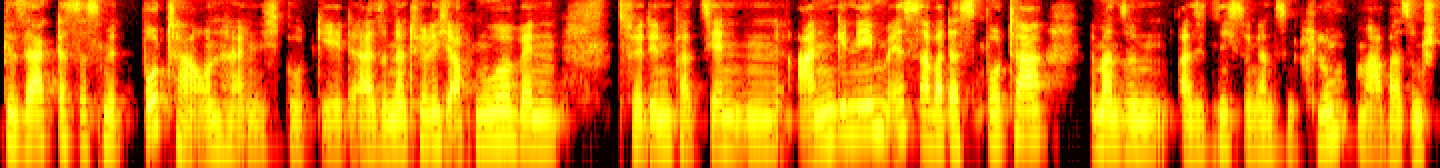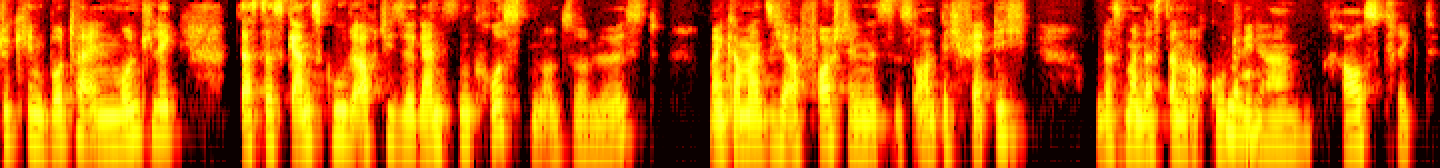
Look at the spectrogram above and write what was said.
gesagt, dass das mit Butter unheimlich gut geht. Also natürlich auch nur, wenn es für den Patienten angenehm ist, aber das Butter, wenn man so ein, also jetzt nicht so einen ganzen Klumpen, aber so ein Stückchen Butter in den Mund legt, dass das ganz gut auch diese ganzen Krusten und so löst. Man kann man sich auch vorstellen, es ist ordentlich fettig und dass man das dann auch gut ja. wieder rauskriegt.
